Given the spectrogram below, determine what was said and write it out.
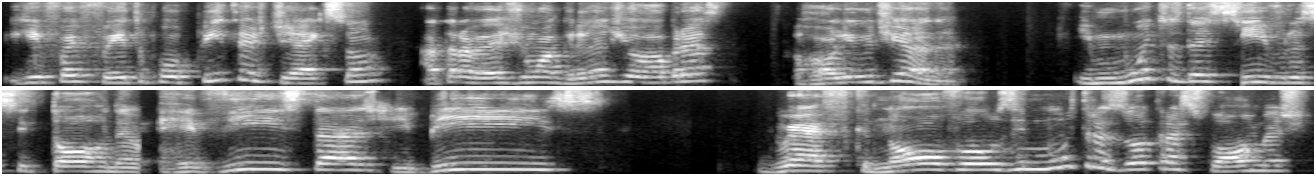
que foi feito por Peter Jackson através de uma grande obra hollywoodiana. E muitos desses livros se tornam revistas, gibis, graphic novels e muitas outras formas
